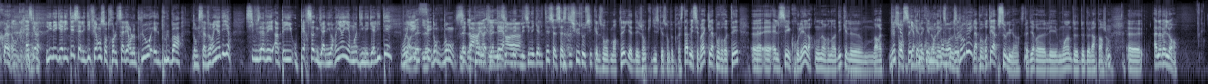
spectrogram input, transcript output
parce que l'inégalité, c'est la différence entre le salaire le plus haut et le plus bas. Donc ça veut rien dire. Si vous avez un pays où personne gagne rien, il y a moins d'inégalité. Vous Non, voyez? le- Donc bon, c'est pas la- un critère. les, euh, les- les inégalités, ça, ça se discute aussi qu'elles ont augmenté. Il y a des gens qui disent qu'elles sont à peu près stables, mais c'est vrai que la pauvreté, euh, elle, elle s'est écroulée alors qu'on aurait dit qu'elle euh, aurait pu Bien penser qu'elle de aurait explosé. aujourd'hui. La pauvreté absolue, hein, c'est-à-dire euh, les moins de 2 dollars par jour. Euh, Annabelle Laurent.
